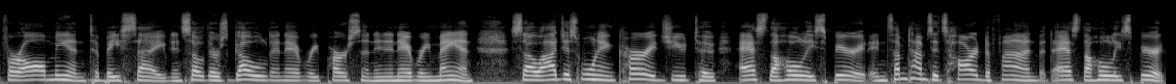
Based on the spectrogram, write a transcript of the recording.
for all men to be saved. And so there's gold in every person and in every man. So I just want to encourage you to ask the Holy Spirit. And sometimes it's hard to find, but to ask the Holy Spirit,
